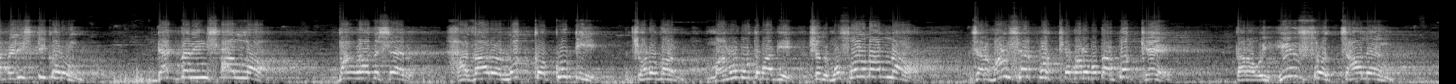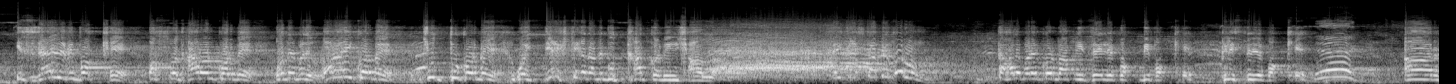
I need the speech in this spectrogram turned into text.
আপনি সৃষ্টি করুন, দেখবেন ইনশাআল্লাহ বাংলাদেশের হাজারো লক্ষ কোটি জনগণ মানবতাবাদী শুধু মুসলমান না যারা মানুষের পক্ষে মানবতার পক্ষে তারা ওই হিংস্র চালেন ইসরায়েলের বিপক্ষে অস্ত্র ধারণ করবে ওদের বিরুদ্ধে লড়াই করবে যুদ্ধ করবে ওই দেশ থেকে তাদের উৎখাত করবে ইনশাআল্লাহ। এই কাজটা আপনি করুন। তাহলে মনে করব আপনি ইসরায়েলের পক্ষ- বিপক্ষে ফিলিস্তিনের পক্ষে। আর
